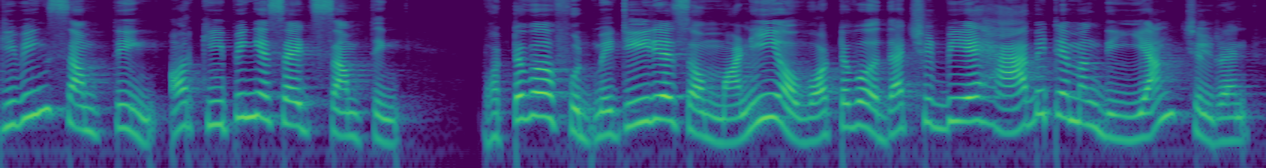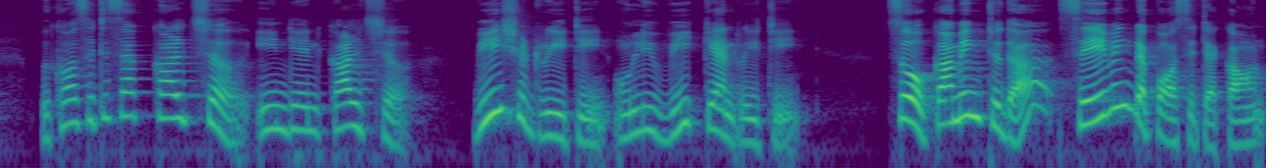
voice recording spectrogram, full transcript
giving something or keeping aside something whatever food materials or money or whatever, that should be a habit among the young children because it is a culture, Indian culture. We should retain, only we can retain. So, coming to the saving deposit account,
